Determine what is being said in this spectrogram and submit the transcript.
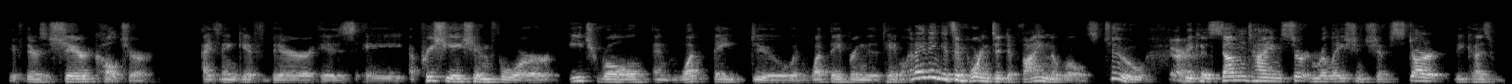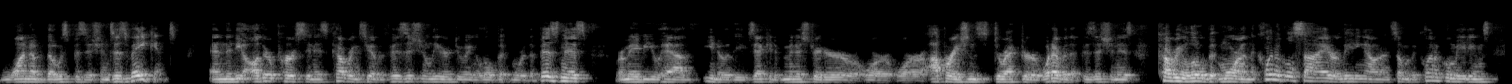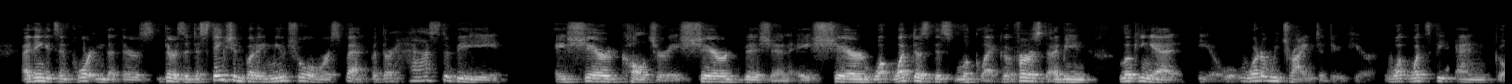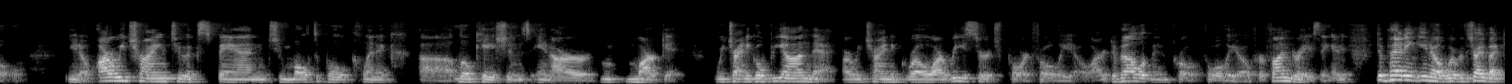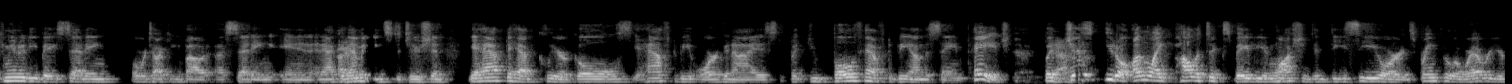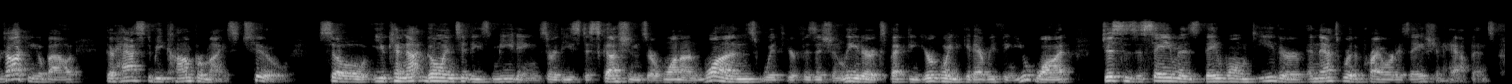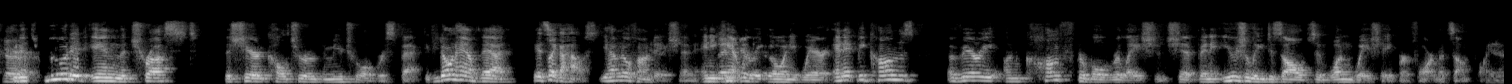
if there's a shared culture, I think if there is a appreciation for each role and what they do and what they bring to the table. And I think it's important to define the roles too, sure. because sometimes certain relationships start because one of those positions is vacant and then the other person is covering. So you have a physician leader doing a little bit more of the business, or maybe you have, you know, the executive administrator or, or, or operations director or whatever that position is covering a little bit more on the clinical side or leading out on some of the clinical meetings. I think it's important that there's there's a distinction, but a mutual respect. But there has to be a shared culture, a shared vision, a shared what what does this look like? First, I mean, looking at you know, what are we trying to do here? What what's the end goal? You know, are we trying to expand to multiple clinic uh, locations in our market? We trying to go beyond that? Are we trying to grow our research portfolio, our development portfolio for fundraising? I mean, depending, you know, we're talking about community-based setting or we're talking about a setting in an academic right. institution, you have to have clear goals, you have to be organized, but you both have to be on the same page. But yeah. just, you know, unlike politics maybe in Washington, D.C. or in Springfield or wherever you're talking about, there has to be compromise too. So you cannot go into these meetings or these discussions or one-on-ones with your physician leader expecting you're going to get everything you want, just as the same as they won't either. And that's where the prioritization happens. Sure. But it's rooted in the trust, the shared culture of the mutual respect. If you don't have that, it's like a house. You have no foundation and you can't really go anywhere. And it becomes a very uncomfortable relationship and it usually dissolves in one way, shape, or form at some point.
